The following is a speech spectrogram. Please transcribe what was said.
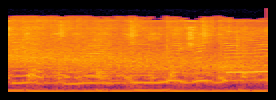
से अपने तू मुझको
